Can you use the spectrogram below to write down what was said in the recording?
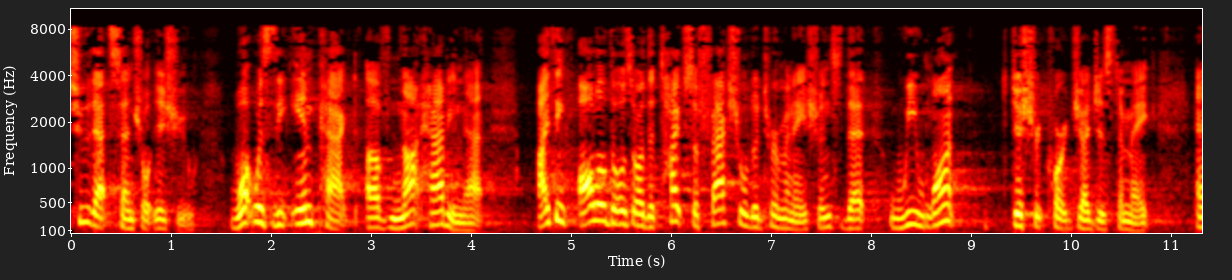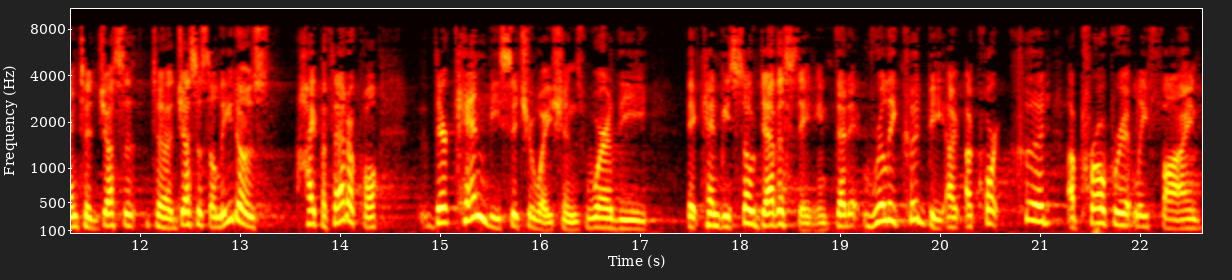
to that central issue? What was the impact of not having that? I think all of those are the types of factual determinations that we want district court judges to make. And to Justice, to Justice Alito's hypothetical, there can be situations where the it can be so devastating that it really could be a, a court could appropriately find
